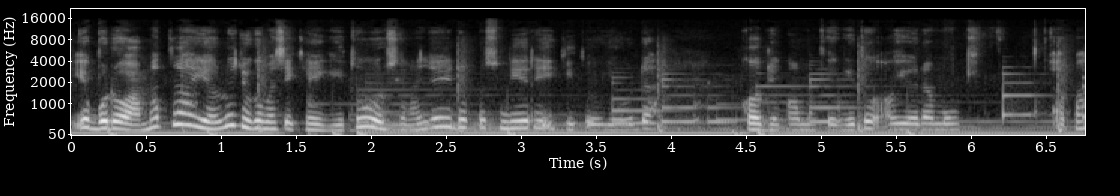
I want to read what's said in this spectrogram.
ya bodo amat lah ya lu juga masih kayak gitu urusin aja hidup lu sendiri gitu. Ya udah kalau dia ngomong kayak gitu oh ya udah mungkin apa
